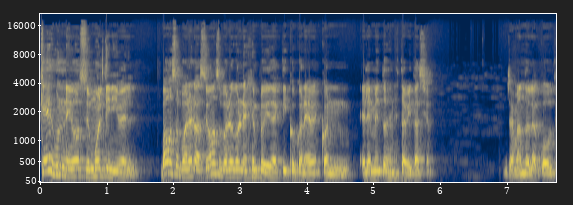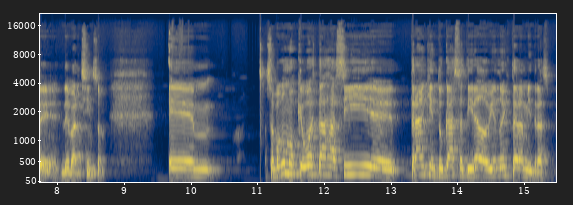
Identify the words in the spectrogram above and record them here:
¿Qué es un negocio multinivel? Vamos a ponerlo así, vamos a ponerlo con un ejemplo didáctico con, con elementos en esta habitación. Llamando la quote de, de Bart Simpson. Em, supongamos que vos estás así, eh, tranqui en tu casa, tirado viendo Instagram mientras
